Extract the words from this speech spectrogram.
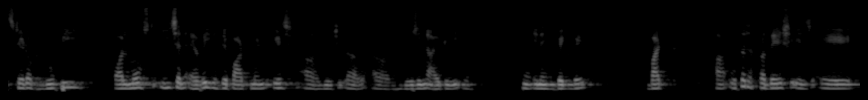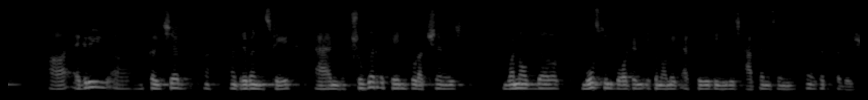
state of UP, almost each and every department is uh, using, uh, uh, using IT in, in a big way. But Uttar Pradesh is a agriculture driven state and sugar cane production is one of the most important economic activity which happens in Uttar Pradesh.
